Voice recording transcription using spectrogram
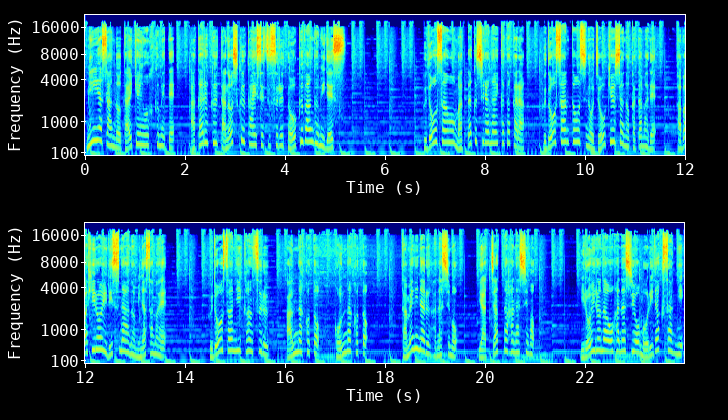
ミーヤさんの体験を含めて明るく楽しく解説するトーク番組です。不動産を全く知らない方から不動産投資の上級者の方まで幅広いリスナーの皆様へ不動産に関するあんなことこんなことためになる話もやっちゃった話もいろいろなお話を盛りだくさんに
